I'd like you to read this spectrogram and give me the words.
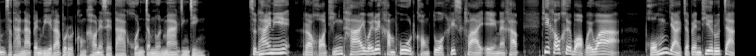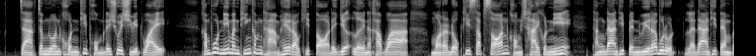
ำสถานะเป็นวีรบุรุษของเขาในสายตาคนจำนวนมากจริง ๆ สุดท้ายนี้เราขอทิ้งท้ายไว้ด้วยคำพูดของตัวคริสคลายเองนะครับ ที่เขาเคยบอกไว้ว่า ผมอยากจะเป็นที่รู้จักจากจำนวนคนที่ผมได้ช่วยชีวิตไว้คำพูดนี้มันทิ้งคำถามให้เราคิดต่อได้เยอะเลยนะครับว่า มรดกที่ซับซ้อนของชายคนนี้ ทั้งด้านที่เป็นวีรบุรุษ และด้านที่เต็มไป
